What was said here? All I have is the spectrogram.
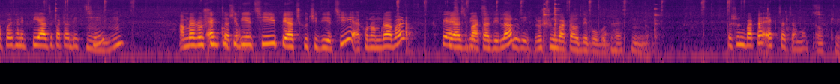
আপু এখানে পেঁয়াজ বাটা দিচ্ছি। আমরা রসুন কুচি দিয়েছি পেঁয়াজ কুচি দিয়েছি। এখন আমরা আবার পেঁয়াজ বাটা দিলাম। রসুন বাটাও দেবো বোধহয়। রসুন বাটা এক চা চামচ। ওকে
